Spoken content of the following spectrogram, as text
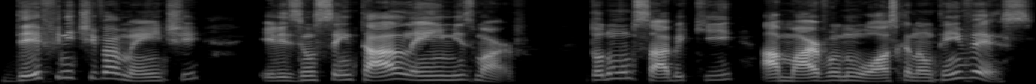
definitivamente eles iam sentar além em Miss Marvel. Todo mundo sabe que a Marvel no Oscar não tem vez.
